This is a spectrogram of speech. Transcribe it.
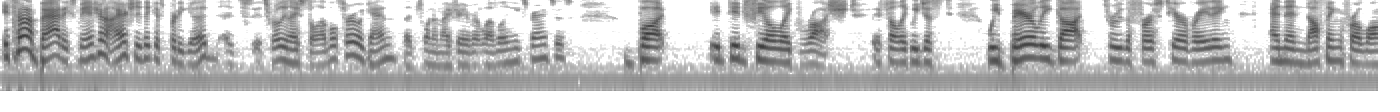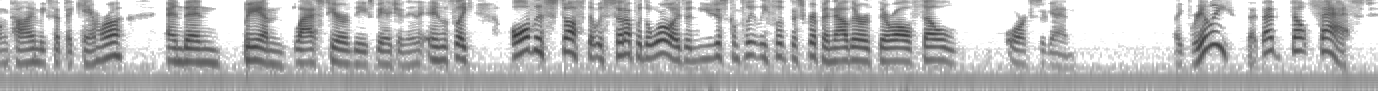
it's not a bad expansion. I actually think it's pretty good. It's it's really nice to level through. Again, that's one of my favorite leveling experiences. But it did feel like rushed. It felt like we just we barely got through the first tier of rating and then nothing for a long time except a camera and then bam, last tier of the expansion, and, and it's like all this stuff that was set up with the warlords, and you just completely flip the script, and now they're they're all fel orcs again. Like really? That that felt fast.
